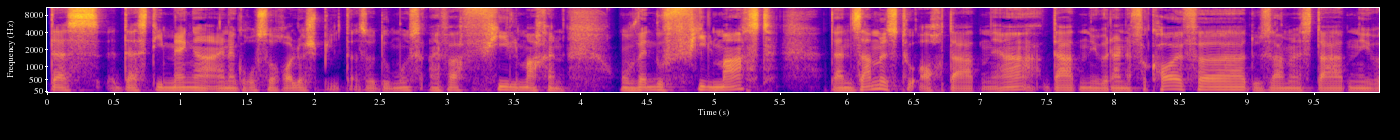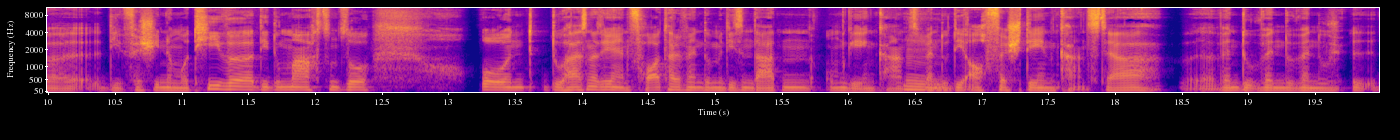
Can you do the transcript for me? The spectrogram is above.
dass, dass die Menge eine große Rolle spielt. Also du musst einfach viel machen. Und wenn du viel machst, dann sammelst du auch Daten, ja. Daten über deine Verkäufe, du sammelst Daten über die verschiedenen Motive, die du machst und so. Und du hast natürlich einen Vorteil, wenn du mit diesen Daten umgehen kannst, mhm. wenn du die auch verstehen kannst, ja, wenn du, wenn du, wenn du äh,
